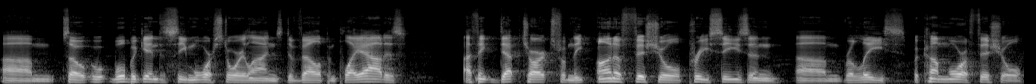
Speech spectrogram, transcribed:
Um, so we'll begin to see more storylines develop and play out as I think depth charts from the unofficial preseason um, release become more official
